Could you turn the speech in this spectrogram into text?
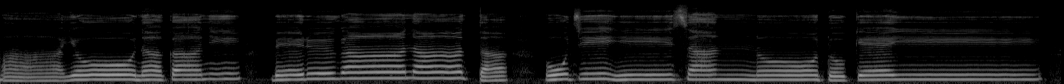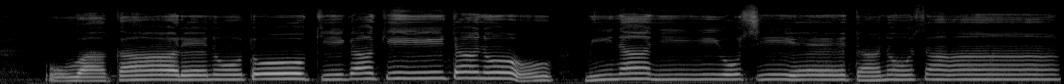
真夜中にベルが鳴ったおじいさんの時計。お別れの時が来たのを皆に教えたのさ。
